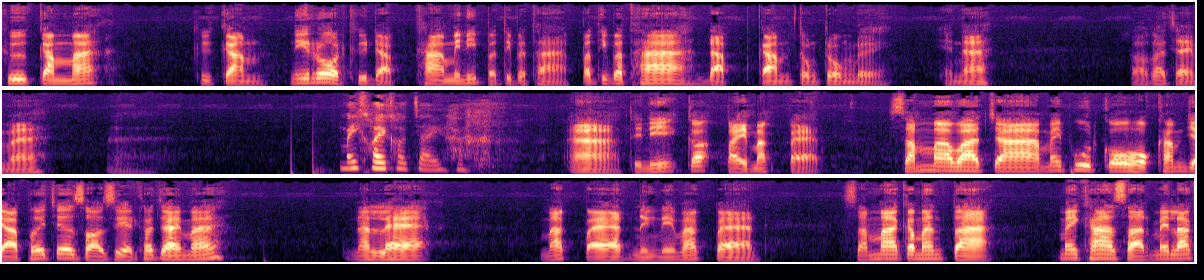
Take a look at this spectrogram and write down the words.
คือกรรมะคือกรรม นิโรธคือดับคามินิปฏิปทา ปฏิปทาดับกรรมตรงๆเลย เห็นนะ พอเข้าใจไหมไม่ค่อยเข้าใจค่ะ อ่า ทีนี้ก็ไปมรรคแปดสัมมาวาจาไม่พูดโกหกคำหยาบเพ้อเจ้อส่อเสียดเข้าใจไหมนั่นแหละมรรคแปดหนึ่งในมรรคแปดสัมมากัมมันตะ ไม่ฆ่าสัตว์ไม่ลัก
